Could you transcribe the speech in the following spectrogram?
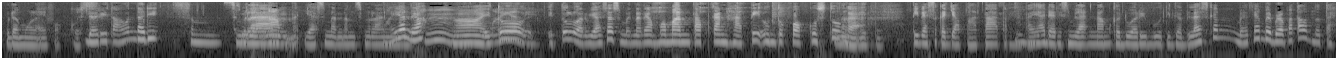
Udah mulai fokus. Dari tahun tadi sem sembilan ya sembilan enam sembilan. Lumayan ya. Hmm, nah lumayan itu nih. itu luar biasa sebenarnya memantapkan hati untuk fokus tuh Nah, nggak itu. tidak sekejap mata ternyata ya dari 96 ke 2013 kan berarti hampir berapa tahun tuh teh?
